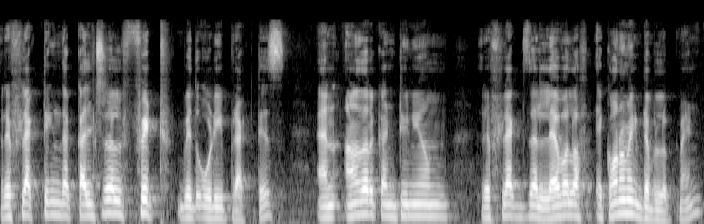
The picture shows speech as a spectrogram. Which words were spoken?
reflecting the cultural fit with OD practice and another continuum reflects the level of economic development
